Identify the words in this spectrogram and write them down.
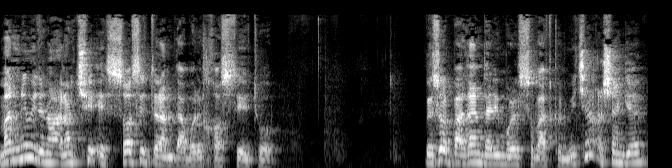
من نمی‌دونم الان چه احساسی دارم درباره خواسته تو. بذار بعدا در این مورد صحبت کنیم. این چه قشنگه؟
